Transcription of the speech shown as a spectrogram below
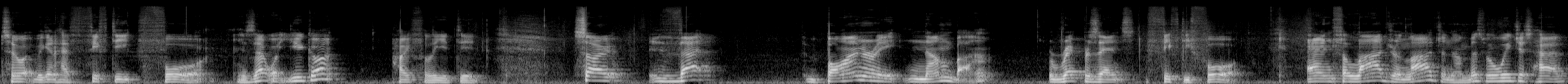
to it, we're going to have 54. Is that what you got? Hopefully you did. So that binary number represents 54. And for larger and larger numbers, well, we just have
